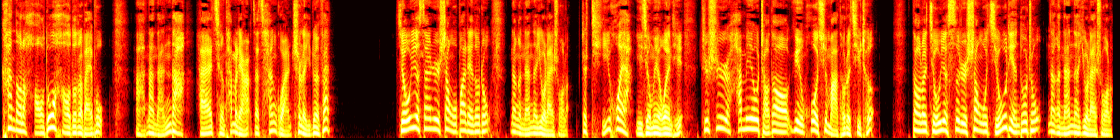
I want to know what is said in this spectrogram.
看到了好多好多的白布啊。那男的还请他们俩在餐馆吃了一顿饭。九月三日上午八点多钟，那个男的又来说了，这提货呀已经没有问题，只是还没有找到运货去码头的汽车。到了九月四日上午九点多钟，那个男的又来说了，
